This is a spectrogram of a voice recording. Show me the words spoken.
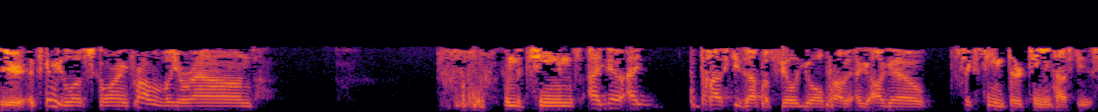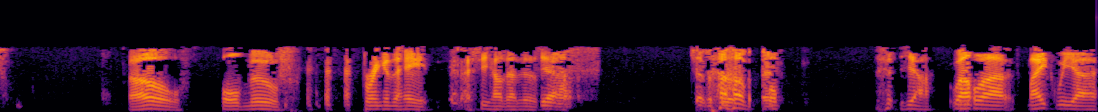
see, it's going to be low scoring, probably around in the teens. I go, I put the Huskies up a field goal. Probably, I'll go 16-13 Huskies. Oh, bold move. Bringing the hate. I see how that is. Yeah. Um, well, yeah. Well, uh, Mike, we uh,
